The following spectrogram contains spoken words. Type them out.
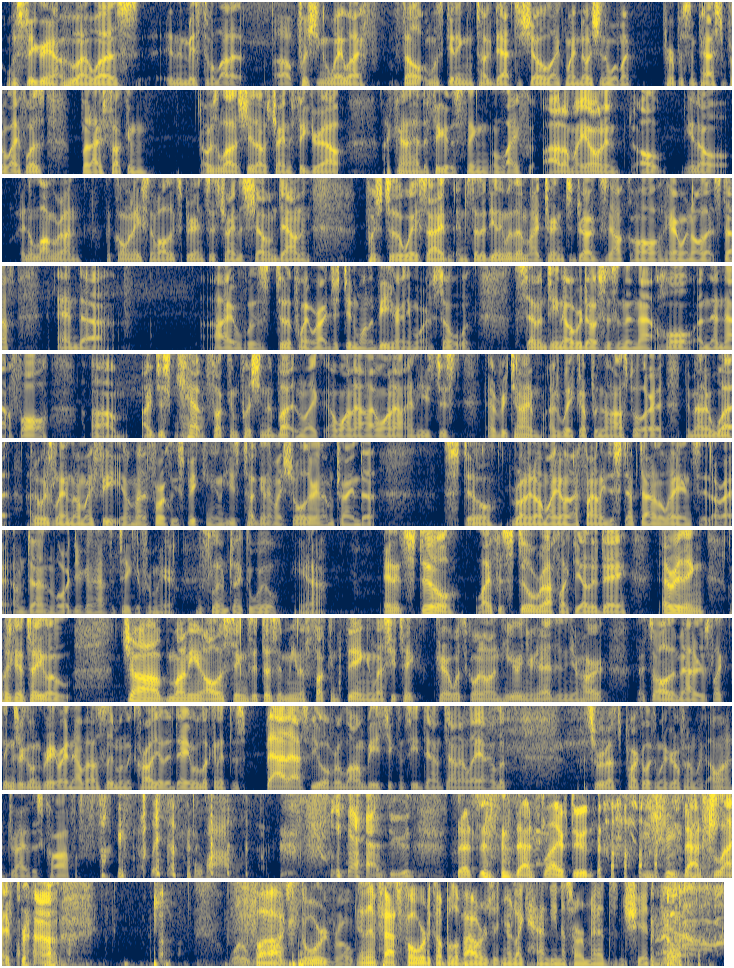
was figuring out who I was in the midst of a lot of uh, pushing away what I f- felt and was getting tugged at to show like my notion of what my purpose and passion for life was. But I fucking I was a lot of shit I was trying to figure out. I kind of had to figure this thing life out on my own, and all you know, in the long run, the culmination of all the experiences, trying to shove them down and push it to the wayside instead of dealing with them, I turned to drugs, alcohol, heroin, all that stuff, and uh, I was to the point where I just didn't want to be here anymore. So with 17 overdoses, and then that whole, and then that fall. Um, I just kept fucking pushing the button like I want out, I want out, and he's just every time I'd wake up in the hospital or no matter what, I'd always land on my feet, you know, metaphorically speaking, and he's tugging at my shoulder, and I'm trying to still run it on my own. I finally just stepped out of the way and said, "All right, I'm done, Lord. You're gonna have to take it from here." Let's let him take the wheel. Yeah. And it's still, life is still rough. Like the other day, everything, I was going to tell you, like, job, money, and all those things, it doesn't mean a fucking thing unless you take care of what's going on in here in your head and in your heart. That's all that matters. Like things are going great right now, but I was sitting in the car the other day. We're looking at this badass view over Long Beach. You can see downtown LA, and I looked. As we're about to park, I look at my girlfriend. I'm like, I want to drive this car off a fucking cliff. Wow. yeah, dude. That's just, that's life, dude. that's life, bro. What a Fuck. wild story, bro. And then fast forward a couple of hours, and you're like handing us our meds and shit, and help-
